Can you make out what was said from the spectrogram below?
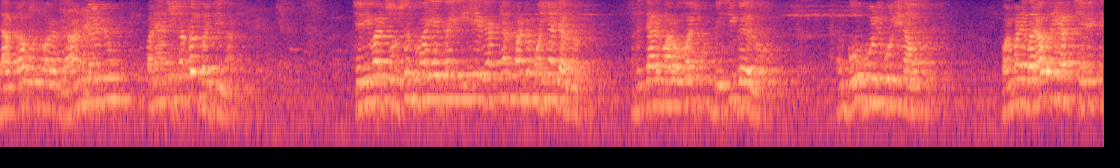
દાતાઓ દ્વારા દાન મેળવ્યું અને આની શકલ બદલી નાખી. જેની વાત સુશંતભાઈએ કહી એ વ્યાખ્યાન માટે હું અહીંયા જ આવ્યો અને ત્યારે મારો અવાજ ખૂબ બેસી ગયેલો. હું બહુ બોલી બોલીને આવતો પણ મને બરાબર યાદ છે કે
